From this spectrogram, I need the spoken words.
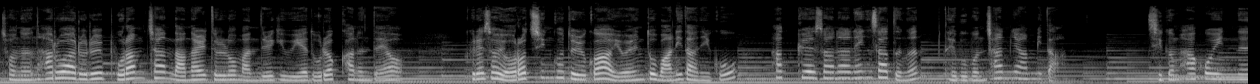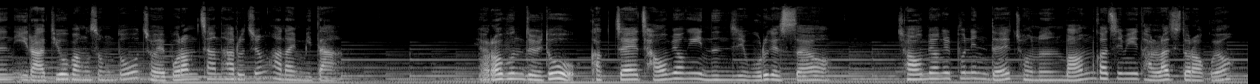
저는 하루하루를 보람찬 나날들로 만들기 위해 노력하는데요. 그래서 여러 친구들과 여행도 많이 다니고 학교에서 하는 행사 등은 대부분 참여합니다. 지금 하고 있는 이 라디오 방송도 저의 보람찬 하루 중 하나입니다. 여러분들도 각자의 좌우명이 있는지 모르겠어요. 좌우명일 뿐인데 저는 마음가짐이 달라지더라고요.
